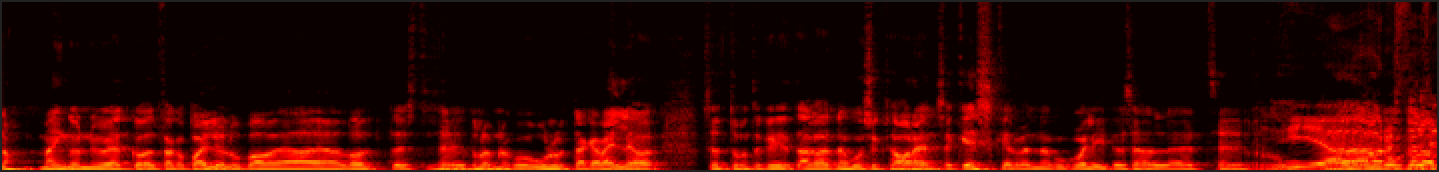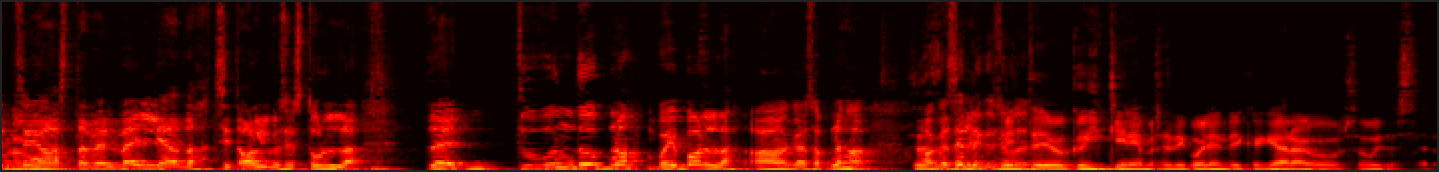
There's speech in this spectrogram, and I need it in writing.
noh, mäng on ju jätkuvalt väga paljulubav ja, ja loodetavasti see tuleb nagu hullult äge välja, sõltumata kõigest, aga nagu siukse arenduse keskel veel nagu kolida seal, et see. ja arvestades, et see nagu... aasta veel välja tahtsid alguses tulla, tundub noh, võib-olla, aga saab näha. aga sellega. mitte ju kõik inimesed ei kolinud ikkagi ära stuudiosse.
